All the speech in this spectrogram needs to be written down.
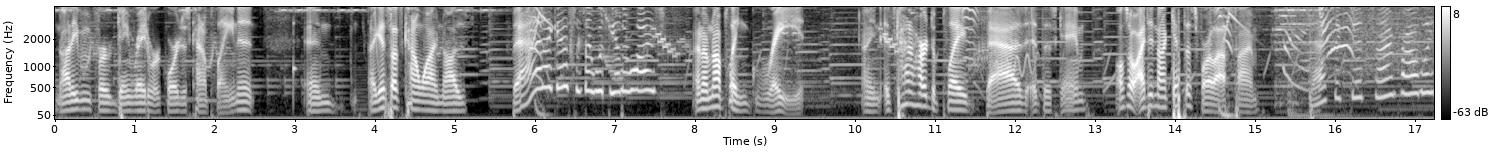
Not even for game ready to record, just kind of playing it. And I guess that's kind of why I'm not as bad, I guess, as I would be otherwise. And I'm not playing great. I mean, it's kind of hard to play bad at this game. Also, I did not get this far last time. That's a good sign, probably.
